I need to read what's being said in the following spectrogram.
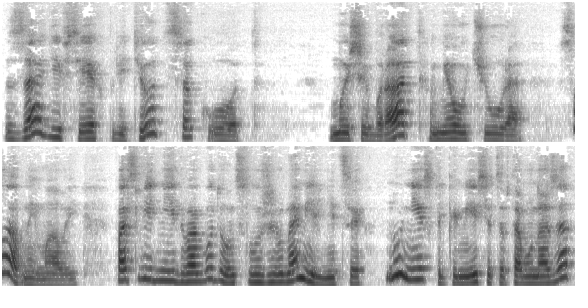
Сзади всех плетется кот. Мыши брат Мяучура, славный малый. Последние два года он служил на мельнице. Ну, несколько месяцев тому назад,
